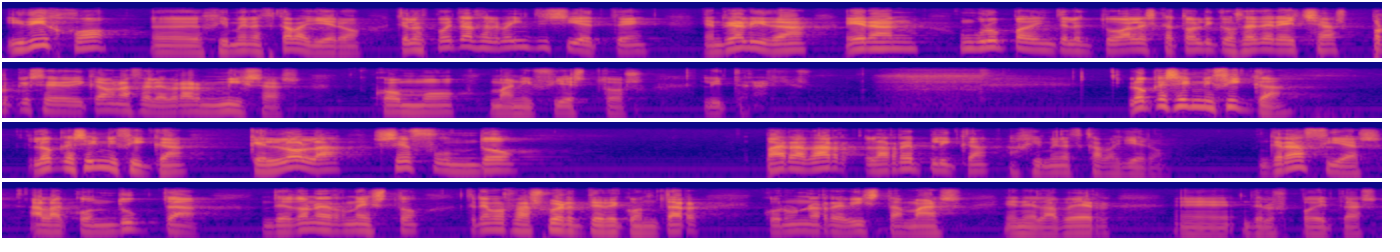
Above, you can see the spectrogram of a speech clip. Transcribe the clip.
y dijo eh, Jiménez Caballero que los poetas del 27 en realidad eran un grupo de intelectuales católicos de derechas porque se dedicaban a celebrar misas como manifiestos literarios. Lo que significa, lo que significa que Lola se fundó para dar la réplica a Jiménez Caballero. Gracias a la conducta de don Ernesto, tenemos la suerte de contar con una revista más en el haber eh, de los poetas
